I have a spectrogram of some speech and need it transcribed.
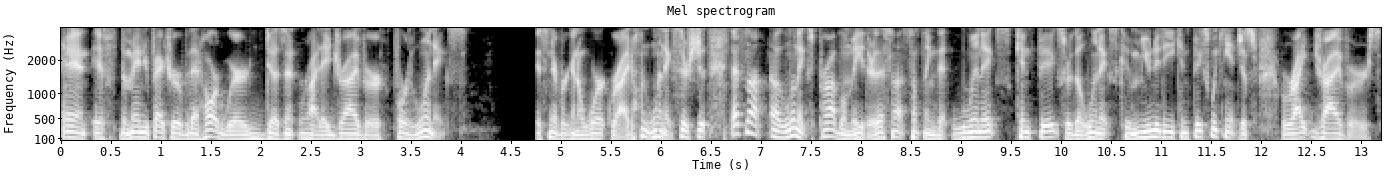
And if the manufacturer of that hardware doesn't write a driver for Linux, it's never going to work right on Linux. There's just that's not a Linux problem either. That's not something that Linux can fix or the Linux community can fix. We can't just write drivers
